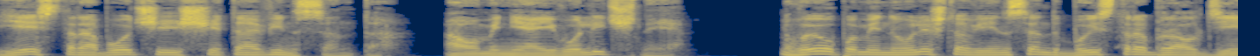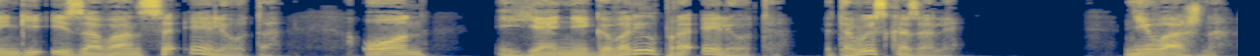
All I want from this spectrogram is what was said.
есть рабочие счета Винсента, а у меня его личные. Вы упомянули, что Винсент быстро брал деньги из аванса Эллиота. Он... Я не говорил про Эллиота. Это вы сказали? Неважно.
